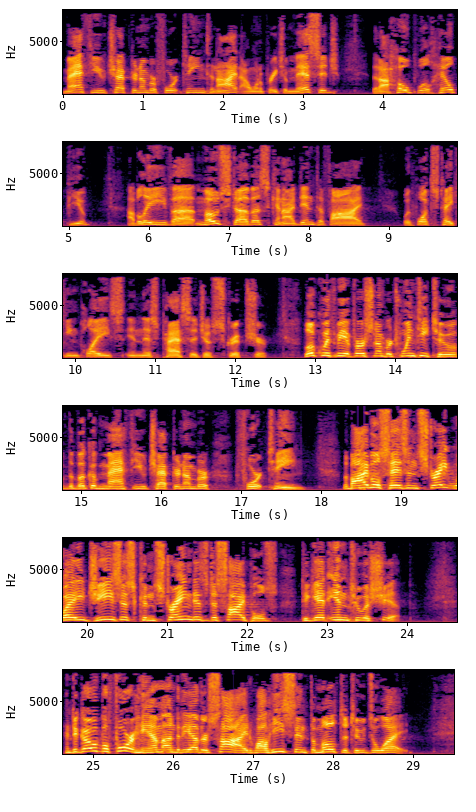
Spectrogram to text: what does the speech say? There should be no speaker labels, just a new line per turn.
Matthew chapter number 14 tonight. I want to preach a message that I hope will help you. I believe uh, most of us can identify with what's taking place in this passage of scripture. Look with me at verse number 22 of the book of Matthew chapter number 14. The Bible says, and straightway Jesus constrained his disciples to get into a ship and to go before him unto the other side while he sent the multitudes away.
